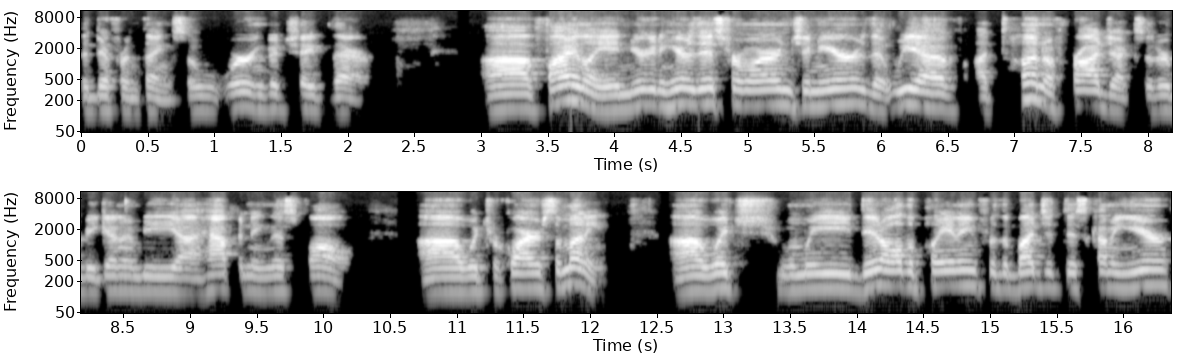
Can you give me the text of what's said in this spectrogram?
the different things. So we're in good shape there. Uh, finally, and you're going to hear this from our engineer, that we have a ton of projects that are going to be uh, happening this fall, uh, which requires some money. Uh, which, when we did all the planning for the budget this coming year,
